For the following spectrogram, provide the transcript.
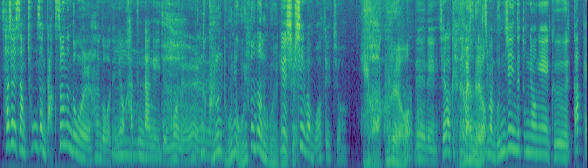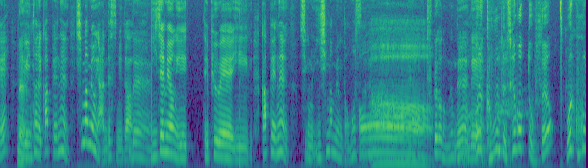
사실상 총선 낙선 운동을 하는 거거든요. 같은 당의 이제 의원을. 근데 그런 돈이 어디서 나는 거예요? 이게 도대체? 십시일반 모았겠죠. 이야 그래요? 네네. 제가 그때도 대단한데요? 말씀드렸지만 문재인 대통령의 그 카페, 네. 그 인터넷 카페는 10만 명이 안 됐습니다. 네. 이재명 이 대표의 이 카페는 지금 20만 명이 넘었어요. 아. 두 배가 넘는군요. 네, 네. 근데 그분들 생업도 없어요? 왜 그걸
